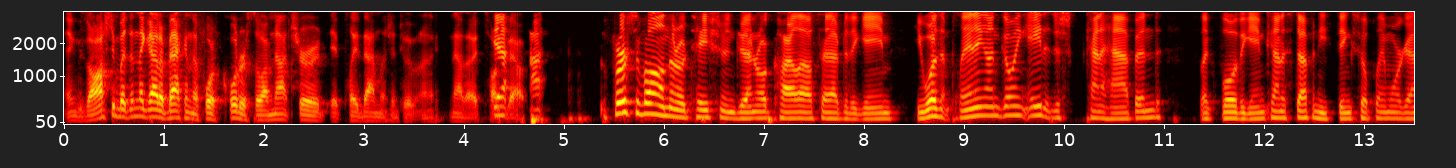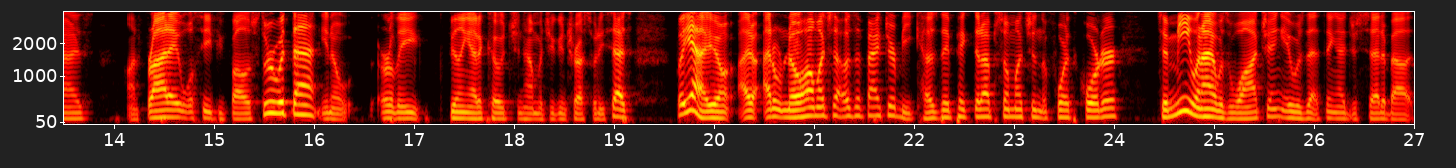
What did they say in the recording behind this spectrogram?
exhaustion, but then they got it back in the fourth quarter. So I'm not sure it played that much into it when I, now that I talked it out. I, first of all, on the rotation in general, Carlisle said after the game he wasn't planning on going eight. It just kind of happened, like flow of the game kind of stuff, and he thinks he'll play more guys on Friday. We'll see if he follows through with that. You know, early feeling out a coach and how much you can trust what he says. But yeah, you know, I, I don't know how much that was a factor because they picked it up so much in the fourth quarter. To me, when I was watching, it was that thing I just said about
